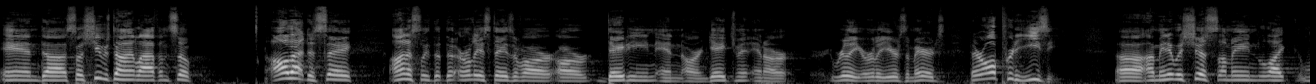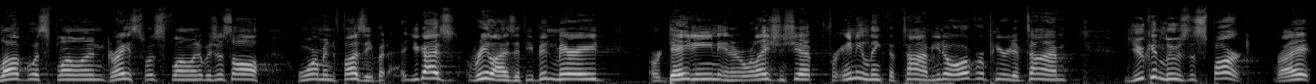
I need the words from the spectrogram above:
And uh, so she was dying laughing. So, all that to say, honestly, the, the earliest days of our, our dating and our engagement and our really early years of marriage, they're all pretty easy. Uh, I mean, it was just, I mean, like love was flowing, grace was flowing. It was just all warm and fuzzy. But you guys realize if you've been married or dating in a relationship for any length of time, you know, over a period of time, you can lose the spark, right?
